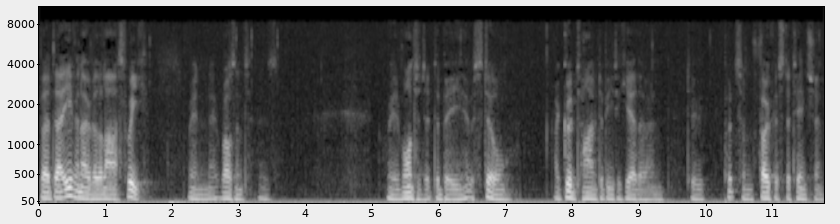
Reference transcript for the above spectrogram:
But uh, even over the last week, when it wasn't as we had wanted it to be, it was still a good time to be together and to put some focused attention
